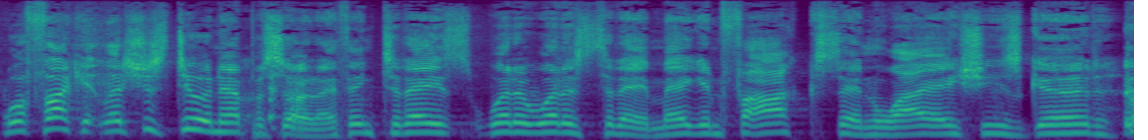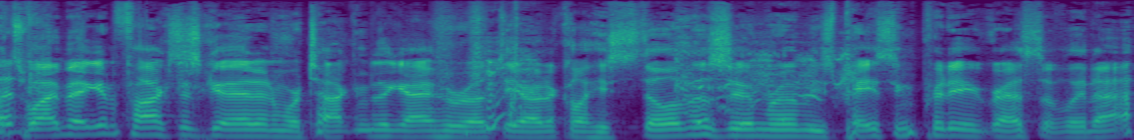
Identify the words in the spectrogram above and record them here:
Well, fuck it. Let's just do an episode. I think today's what? What is today? Megan Fox and why she's good. That's why Megan Fox is good, and we're talking to the guy who wrote the article. He's still in the Zoom room. He's pacing pretty aggressively now.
